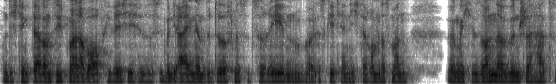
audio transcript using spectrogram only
Und ich denke, daran sieht man aber auch, wie wichtig es ist, über die eigenen Bedürfnisse zu reden, weil es geht ja nicht darum, dass man irgendwelche Sonderwünsche hat,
